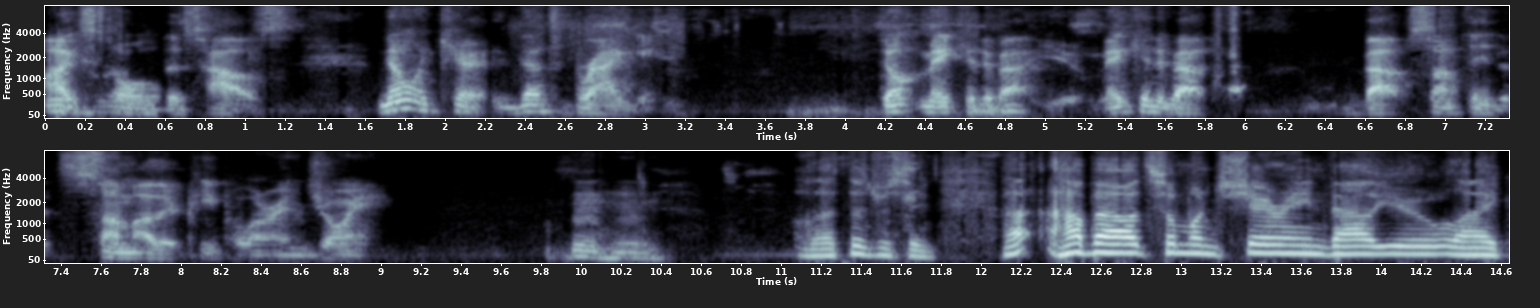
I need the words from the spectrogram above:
I sold this house. No one cares. That's bragging. Don't make it about you. Make it about about something that some other people are enjoying. Mm-hmm. Well, that's interesting. Uh, how about someone sharing value like,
